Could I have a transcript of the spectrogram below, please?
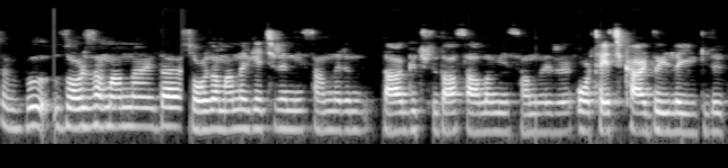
Tabii bu zor zamanlarda zor zamanları geçiren insanların daha güçlü, daha sağlam insanları ortaya çıkardığıyla ilgili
